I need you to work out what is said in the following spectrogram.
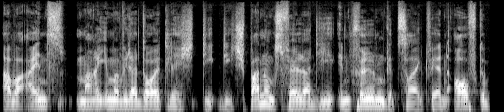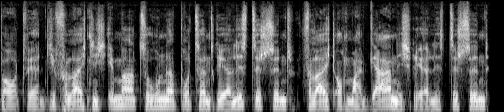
aber eins mache ich immer wieder deutlich, die, die Spannungsfelder, die in Filmen gezeigt werden, aufgebaut werden, die vielleicht nicht immer zu 100 Prozent realistisch sind, vielleicht auch mal gar nicht realistisch sind,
